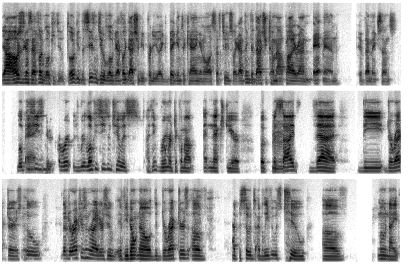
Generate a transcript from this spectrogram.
Yeah, I was just gonna say I feel like Loki, too, Loki, the season two of Loki, I feel like that should be pretty like big into Kang and all that stuff too. So like I think that that should come out probably around Ant Man, if that makes sense. Loki Bang. season Loki season two is I think rumored to come out at next year. But Mhm. besides that, the directors who the directors and writers who, if you don't know, the directors of episodes, I believe it was two of Moon Knight,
